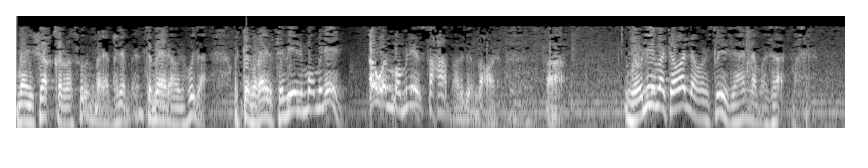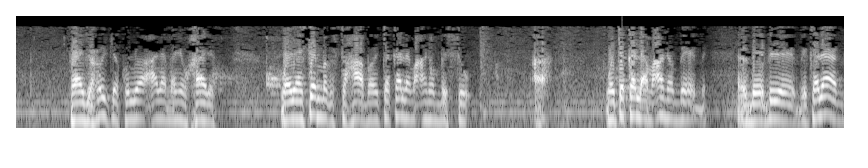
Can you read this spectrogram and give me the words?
ومن يشاق الرسول بعد ما تبين له الهدى واتبع غير سبيل المؤمنين أول المؤمنين الصحابة رضي الله عنهم آه. ولما تولوا ونصلي جهنم وساءت مصير فهذه حجة كلها على من يخالف ولا بالصحابة ويتكلم عنهم بالسوء آه. ويتكلم عنهم ب... ب... ب... بكلام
